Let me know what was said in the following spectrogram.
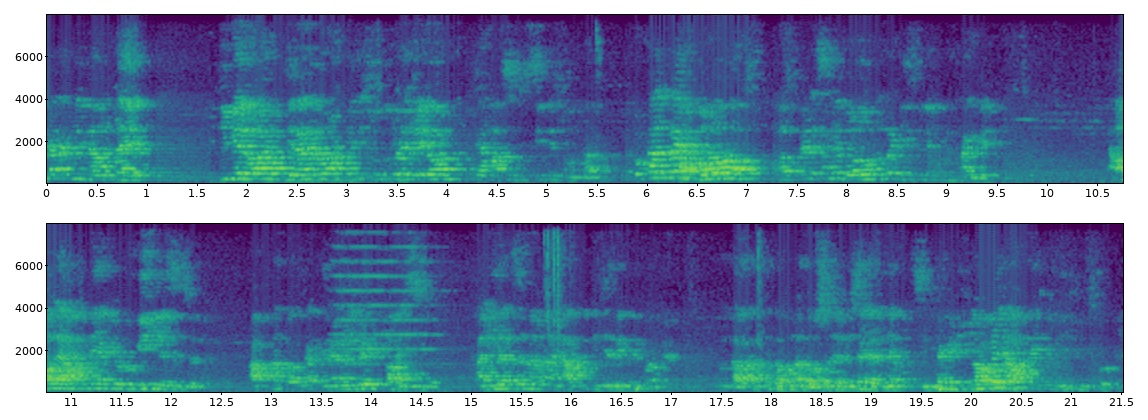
ক্যাটাগরি নাম দেয়। নিজে দেখতে পারবেন। দালালকে তখন দশ হাজার, বিশ হবে না আপনি রিফিউজ করবেন।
